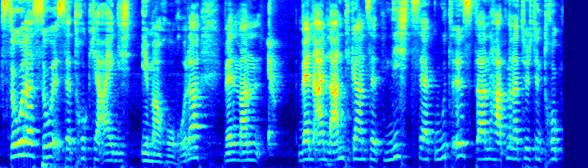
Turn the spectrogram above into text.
So oder so ist der Druck ja eigentlich immer hoch, oder? Wenn man, wenn ein Land die ganze Zeit nicht sehr gut ist, dann hat man natürlich den Druck,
